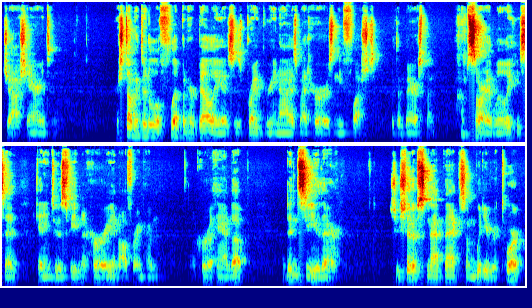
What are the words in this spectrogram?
Josh Harrington. Her stomach did a little flip in her belly as his bright green eyes met hers, and he flushed with embarrassment. I'm sorry, Lily, he said, getting to his feet in a hurry and offering him, her a hand up. I didn't see you there. She should have snapped back some witty retort,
